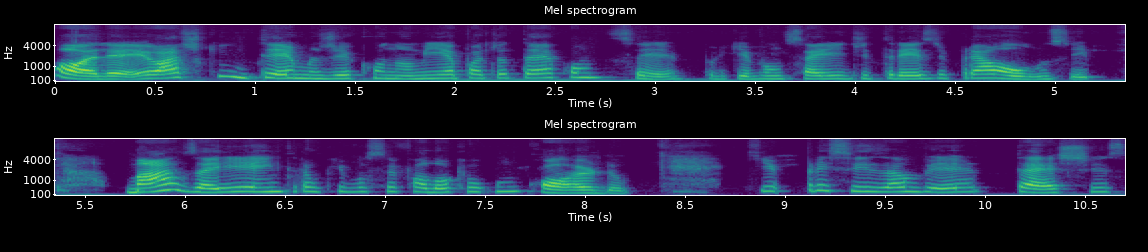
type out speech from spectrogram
Olha, eu acho que em termos de economia pode até acontecer, porque vão sair de 13 para 11. Mas aí entra o que você falou que eu concordo, que precisam ver testes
